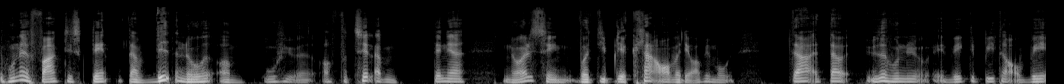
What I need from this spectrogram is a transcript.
hun er faktisk den, der ved noget om uhyret, og fortæller dem den her nøglescene, hvor de bliver klar over, hvad det er op imod. Der, der yder hun jo et vigtigt bidrag ved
